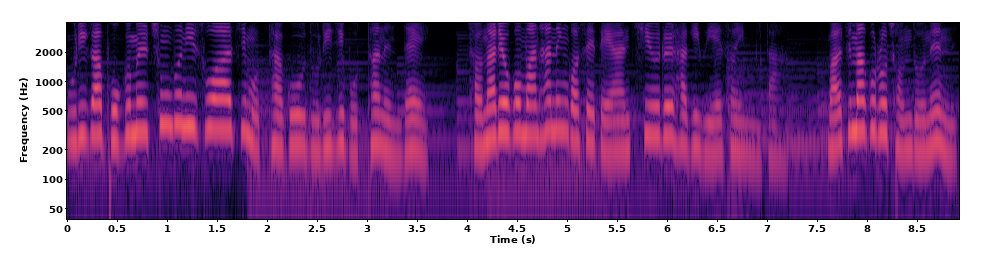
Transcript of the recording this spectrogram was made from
우리가 복음을 충분히 소화하지 못하고 누리지 못하는데 전하려고만 하는 것에 대한 치유를 하기 위해서입니다. 마지막으로 전도는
